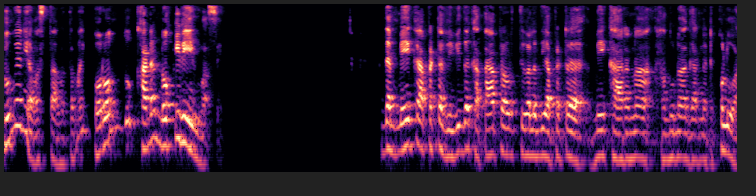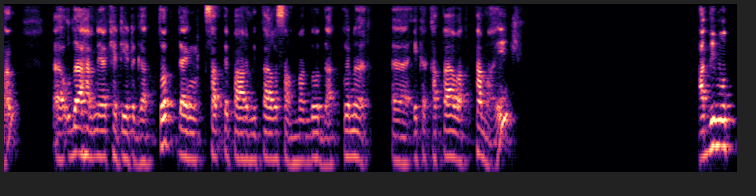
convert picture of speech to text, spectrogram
තුන්වෙනි අවස්ථාව තමයි පොරොන්දු කඩ නොකිරීම වශයෙන් දැන් මේක අපිට විවිධ කතා ප්‍රවෘත්තිවලදී අපිට මේ කාරණා හඳුනා ගන්නට පුළුවන් උදාහරණයක් හැටියට ගත්තොත් දැන් සත්‍ය පාරමිතාව සම්බන්ධව දක්වන එක කතාවක් තමයි අදිමුත්ත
